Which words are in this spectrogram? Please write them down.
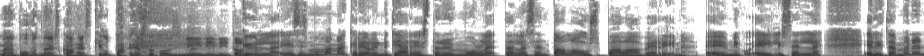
mä en puhu näistä kahdesta kilpailijasta toisilleen. Niin, niin, niin, totta. Kyllä. Ja siis mun manageri oli nyt järjestänyt mulle tällaisen talouspalaverin eh, niin kuin eiliselle. Eli tämmöinen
